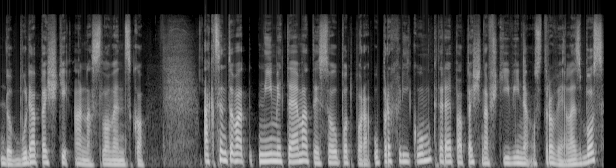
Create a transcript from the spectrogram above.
do Budapešti a na Slovensko. Akcentovanými tématy jsou podpora uprchlíkům, které papež navštíví na ostrově Lesbos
